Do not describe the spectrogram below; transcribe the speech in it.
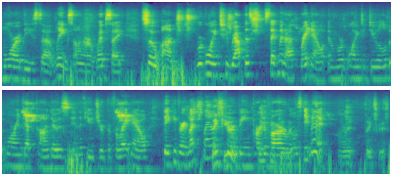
more of these uh, links on our website. So, um, we're going to wrap this segment up right now, and we're going to do a little bit more in-depth condos in the future, but for right now, thank you very much, Lance, Thank you. for being part Thank of you, our real estate minute. All right, thanks, guys.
